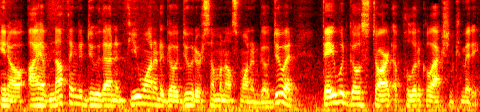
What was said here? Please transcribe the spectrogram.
you know, I have nothing to do with that. And if you wanted to go do it or someone else wanted to go do it, they would go start a political action committee.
